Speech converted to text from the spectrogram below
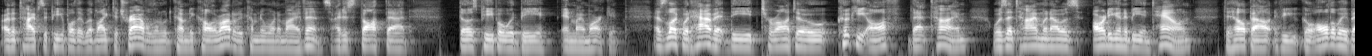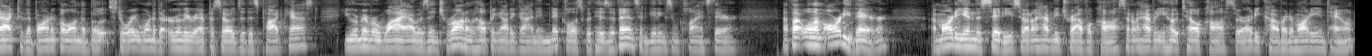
are the types of people that would like to travel and would come to Colorado to come to one of my events. I just thought that those people would be in my market. As luck would have it, the Toronto cookie off that time was a time when I was already going to be in town to help out. If you go all the way back to the Barnacle on the Boat story, one of the earlier episodes of this podcast, you remember why I was in Toronto helping out a guy named Nicholas with his events and getting some clients there. I thought, well, I'm already there. I'm already in the city, so I don't have any travel costs. I don't have any hotel costs. They're already covered. I'm already in town.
